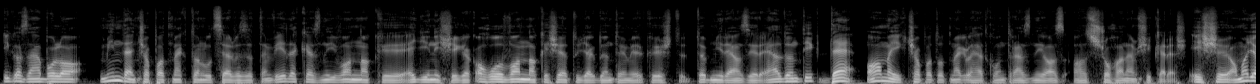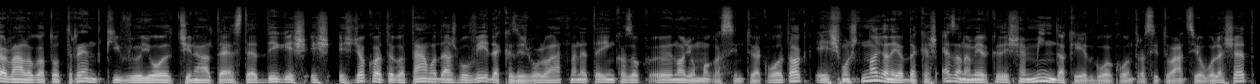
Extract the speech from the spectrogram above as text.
igazából a, minden csapat megtanult szervezetten védekezni, vannak egyéniségek, ahol vannak és el tudják dönteni mérkőst, többnyire azért eldöntik, de amelyik csapatot meg lehet kontrázni, az, az soha nem sikeres. És a magyar válogatott rendkívül jól csinálta ezt eddig, és, és, és gyakorlatilag a támadásból, védekezésból átmeneteink azok nagyon magas szintűek voltak, és most nagyon érdekes, ezen a mérkőzésen mind a két gól kontra szituációból esett.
